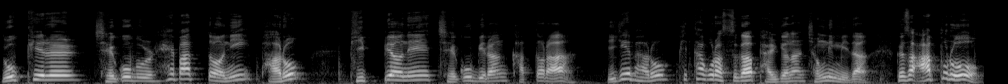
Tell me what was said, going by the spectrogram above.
높이를 제곱을 해봤더니 바로 빗변의 제곱이랑 같더라. 이게 바로 피타고라스가 발견한 정리입니다. 그래서 앞으로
